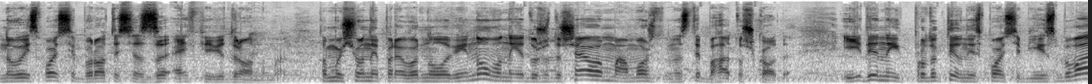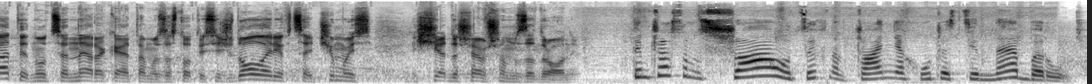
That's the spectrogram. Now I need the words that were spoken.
новий спосіб боротися з fpv дронами тому що вони перевернули війну, вони є дуже дешевими, а можуть нанести багато шкоди. І єдиний продуктивний спосіб їх збивати ну це не ракетами за 100 тисяч доларів, це чимось ще дешевшим за дрони. Тим часом США у цих навчаннях участі не беруть.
